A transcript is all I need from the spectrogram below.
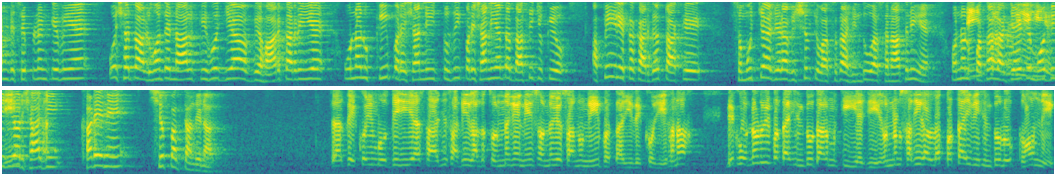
ਅਨਡਿਸਪਲਿਨ ਕਿਵੇਂ ਹੈ ਉਹ ਸ਼ਰਧਾਲੂਆਂ ਦੇ ਨਾਲ ਕਿਹੋ ਜਿਹਾ ਵਿਵਹਾਰ ਕਰ ਰਹੀ ਹੈ ਉਹਨਾਂ ਨੂੰ ਕੀ ਪਰੇਸ਼ਾਨੀ ਤੁਸੀਂ ਪਰੇਸ਼ਾਨੀਆਂ ਤਾਂ ਦੱਸ ਹੀ ਚੁੱਕੇ ਹੋ। ਅਪੀਲ ਇੱਕ ਕਰ ਦਿਓ ਤਾਂ ਕਿ ਸਮੁੱਚਾ ਜਿਹੜਾ ਵਿਸ਼ਵ ਚ ਵਸਦਾ ਹਿੰਦੂ ਆ ਸਨਾਤਨੀ ਹੈ ਉਹਨਾਂ ਨੂੰ ਪਤਾ ਲੱਗ ਜਾਏ ਕਿ ਮੋਦੀ ਜੀ ਔਰ ਸ਼ਾਹ ਜੀ ਖੜੇ ਨੇ ਸ਼ਿਵ ਭਗਤਾਂ ਦੇ ਨਾਲ। ਸਰ ਦੇਖੋ ਜੀ ਮੋਦੀ ਜੀ ਆ ਸਾਜ ਸਾਡੀ ਗੱਲ ਸੁਣਨਗੇ ਨਹੀਂ ਸੁਣਨਗੇ ਸਾਨੂੰ ਨਹੀਂ ਪਤਾ ਜੀ ਦੇਖੋ ਜੀ ਹਨਾ? ਦੇਖੋ ਉਹਨਾਂ ਨੂੰ ਵੀ ਪਤਾ ਹਿੰਦੂ ਧਰਮ ਕੀ ਹੈ ਜੀ ਉਹਨਾਂ ਨੂੰ ਸਾਰੀ ਗੱਲ ਦਾ ਪਤਾ ਹੀ ਵੀ ਹਿੰਦੂ ਲੋਕ ਕੌਣ ਨੇ।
